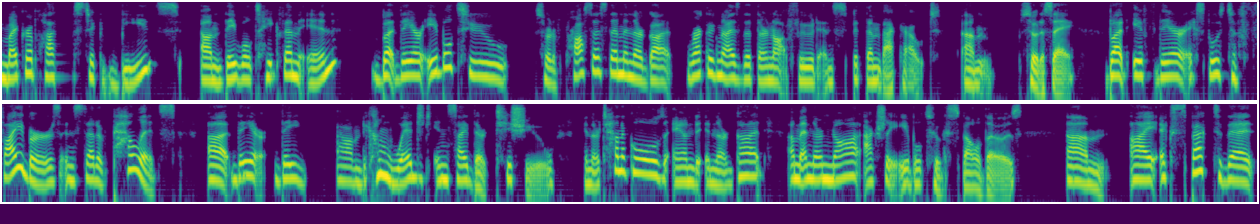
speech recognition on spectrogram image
microplastic beads, um, they will take them in, but they are able to sort of process them in their gut, recognize that they're not food, and spit them back out, um, so to say. But if they're exposed to fibers instead of pellets, uh, they are they um, become wedged inside their tissue, in their tentacles and in their gut, um, and they're not actually able to expel those. Um, I expect that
